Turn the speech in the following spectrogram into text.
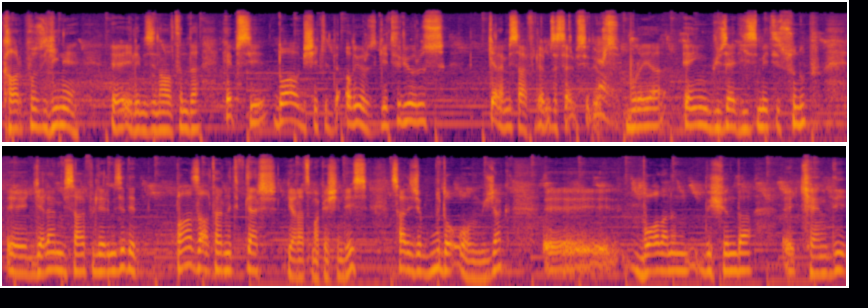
karpuz yine e, elimizin altında. Hepsi doğal bir şekilde alıyoruz, getiriyoruz. Gelen misafirlerimize servis ediyoruz. Buraya en güzel hizmeti sunup e, gelen misafirlerimize de bazı alternatifler yaratma peşindeyiz. Sadece bu da olmayacak. E, bu alanın dışında e, kendi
